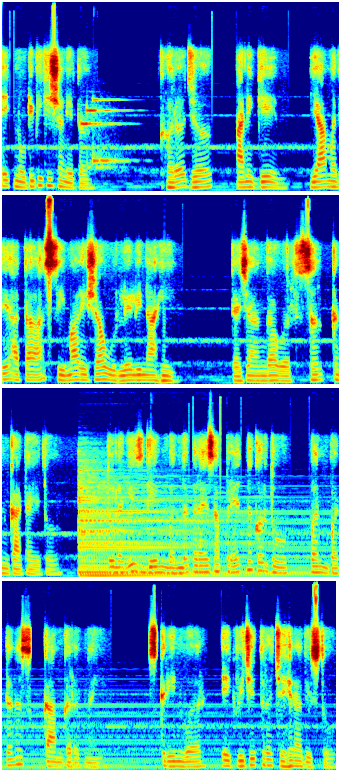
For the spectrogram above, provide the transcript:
एक नोटिफिकेशन येतं. खरं जग आणि गेम यामध्ये आता सीमारेषा उरलेली नाही. त्याच्या अंगावर सरकन काटा येतो. तो लगेच गेम बंद करायचा प्रयत्न करतो पण बटनच काम करत नाही. स्क्रीनवर एक विचित्र चेहरा दिसतो.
